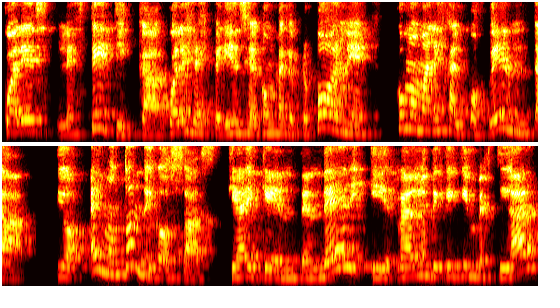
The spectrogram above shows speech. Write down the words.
cuál es la estética, cuál es la experiencia de compra que propone, cómo maneja el postventa. Digo, hay un montón de cosas que hay que entender y realmente que hay que investigar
